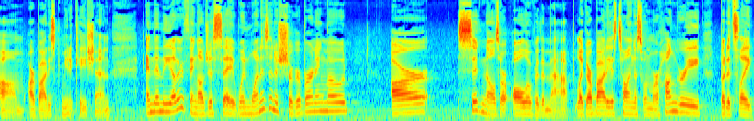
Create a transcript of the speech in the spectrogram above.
um, our body's communication. And then the other thing I'll just say when one is in a sugar burning mode, our signals are all over the map. Like our body is telling us when we're hungry, but it's like,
